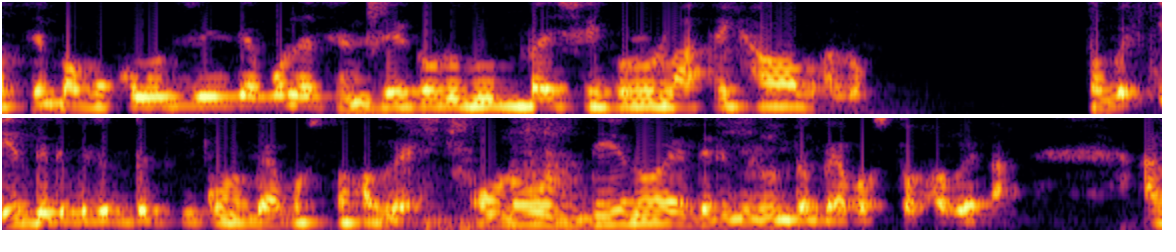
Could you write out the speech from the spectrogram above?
আছে বা মুখ্যমন্ত্রী নিজে বলেছেন, যে গরু দুধ দেয়, সেই গরু লাথি খাওয়া ভালো। তবে এদের বিরুদ্ধে কি কোনো ব্যবস্থা হবে? কোনো দিনও এদের বিরুদ্ধে ব্যবস্থা হবে না। আর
